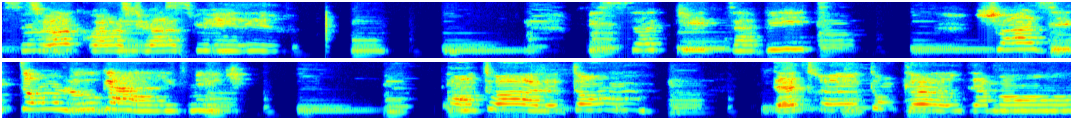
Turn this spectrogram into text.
ce à quoi tu aspires. Vis ce qui t'habite. Choisis ton logarithmique. Prends-toi le temps d'être ton cœur diamant.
